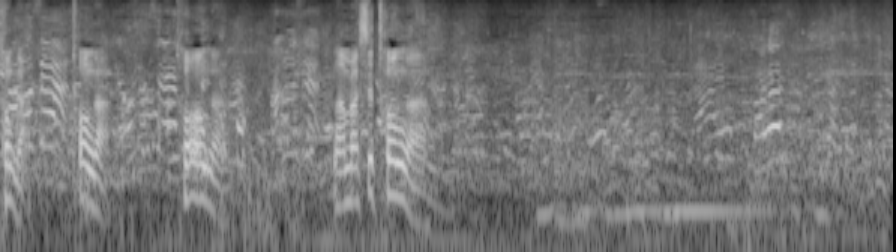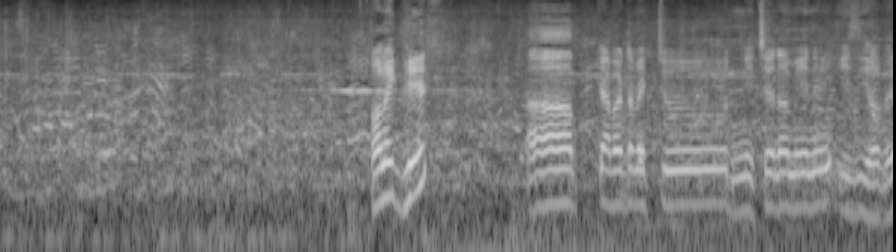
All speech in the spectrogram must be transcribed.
ঠোঙ্গা ঠোঙ্গা ঠোঙ্গা। নাম রাখছে ঠোঙ্গা। অনেক ভিড়। ক্যামেরাটা একটু নিচে নামিয়ে নিই ইজি হবে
